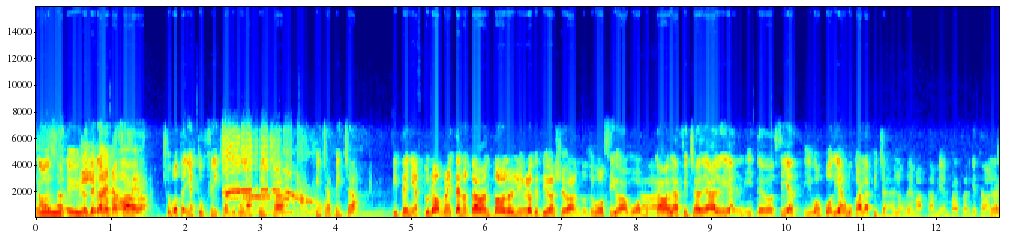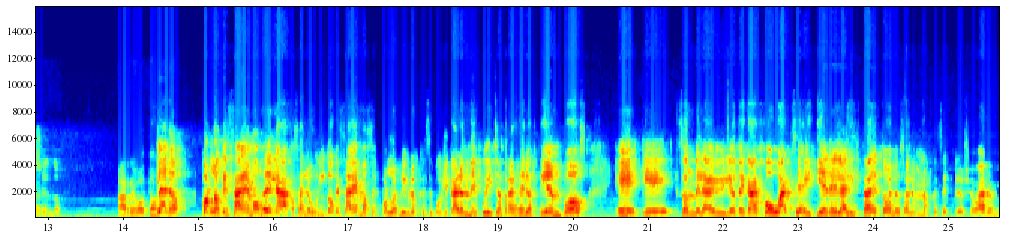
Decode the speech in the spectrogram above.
No, eso en mi biblioteca no pasaba. obvio. Yo vos tenías tu ficha, tipo una ficha, ficha, ficha, y tenías tu nombre y te anotaban todos los libros que te ibas llevando. Entonces vos ibas, vos Ah, buscabas la ficha de alguien y te decía, y vos podías buscar las fichas de los demás también para saber qué estaban Claro. leyendo. Ah, rebotón. Claro, por lo que sabemos de la, o sea, lo único que sabemos es por los libros que se publicaron de Quidditch a través de los tiempos, eh, que son de la biblioteca de Hogwarts, y ahí tiene la lista de todos los alumnos que se lo llevaron.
